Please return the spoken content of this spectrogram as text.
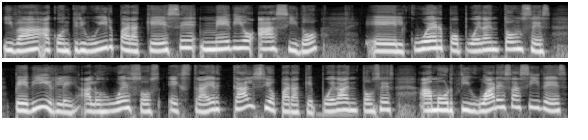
y va a contribuir para que ese medio ácido, el cuerpo pueda entonces pedirle a los huesos extraer calcio para que pueda entonces amortiguar esa acidez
